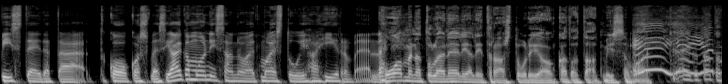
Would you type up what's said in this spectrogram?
pisteitä tämä kookosvesi. Aika moni sanoo, että maistuu ihan hirveälle. Huomenna tulee neljä litraa studioon, katsotaan, että missä vai. Ei, ei, en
